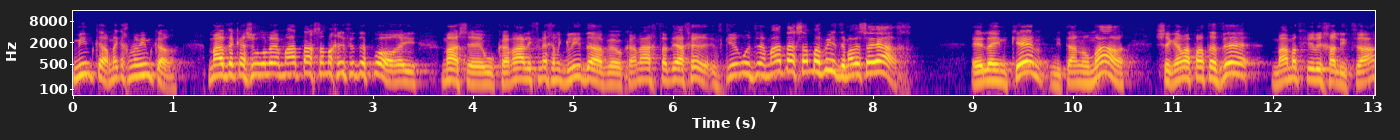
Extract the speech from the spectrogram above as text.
ממכר, מקח וממכר. מה זה קשור למה אתה עכשיו מכניס את זה פה? הרי מה, שהוא קנה לפני כן גלידה והוא קנה שדה אחר, הזכירו את זה? מה אתה עכשיו מביא את זה? מה זה שייך? אלא אם כן, ניתן לומר שגם הפרט הזה, מה מזכיר לי חליצה?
